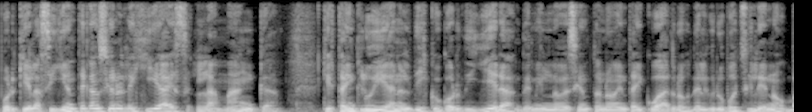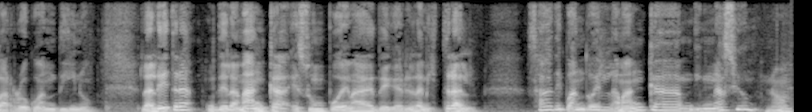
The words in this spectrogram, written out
porque la siguiente canción elegida es La Manca, que está incluida en el disco Cordillera de 1994 del grupo chileno Barroco Andino. La letra de La Manca es un poema de Gabriela Mistral, ¿Sabes de cuándo es La Manca, Ignacio? No.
